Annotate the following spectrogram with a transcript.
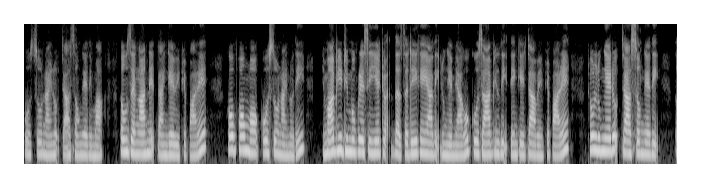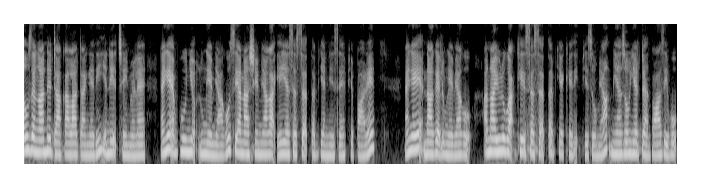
ကိုစိုးနိုင်တို့ကြာဆုံးခဲ့သည်မှာ35နှစ်တိုင်ခဲ့ပြီဖြစ်ပါတယ်။ကိုဖုံးမော်ကိုစိုးနိုင်တို့သည်မြန်မာပြည်ဒီမိုကရေစီရေးအတွက်အသက်စတေးခဲ့ရသည့်လူငယ်များကိုကိုစားပြုသည့်သင်္ကေတပင်ဖြစ်ပါတယ်။ထိုလူငယ်တို့ကြာဆုံးခဲ့သည့်35နှစ်တာကာလတိုင်ခဲ့သည့်ယနေ့အချိန်တွင်လည်း နိုင်ငံအဖူးညွတ်လူငယ်များကိုဆီယနာရှင်များကရရဆက်ဆက်တပ်ပြတ်နေဆဲဖြစ်ပါတယ်။နိုင်ငံရဲ့အနာဂတ်လူငယ်များကိုအနာယူတို့ကခေတ်ဆက်ဆက်တပ်ပြတ်ခဲ့သည့်အဖြစ်ဆိုများအများဆုံးရပ်တန့်သွားစေဖို့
